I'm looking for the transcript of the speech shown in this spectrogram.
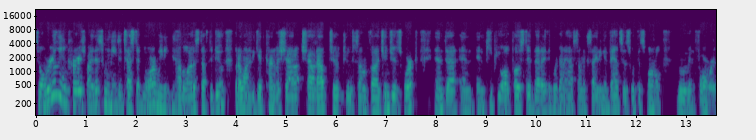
So we're really encouraged by this. We need to test it more. We need to have a lot of stuff to do, but I wanted to give kind of a shout out, shout out to, to some of uh, Jinzhe's work and, uh, and, and keep you all posted that I think we're going to have some exciting advances with this model moving forward.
